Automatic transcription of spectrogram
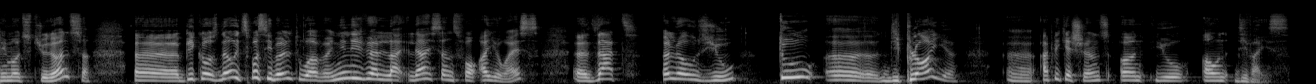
remote students uh, because now it's possible to have an individual li license for iOS uh, that allows you to deploy applications on your own device.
